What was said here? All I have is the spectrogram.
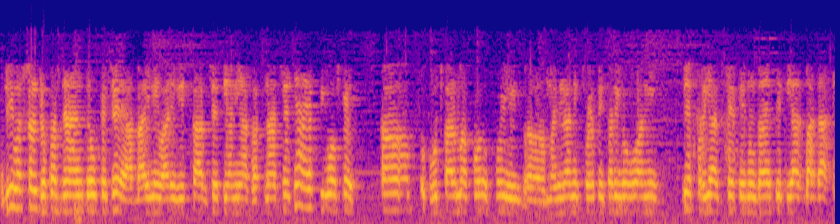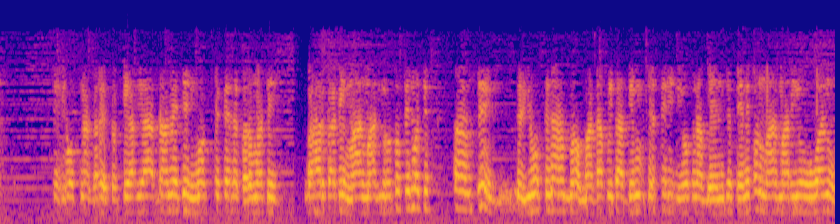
જી વત્સલ ચોક્કસ જણાવી દઉં કે જે આ બાઈની વાડી વિસ્તાર છે, ત્યાંની આ ઘટના છે, જ્યાં એક દિવસ કે ભૂતકાળમાં કોઈ કોઈ મહિલાની છેડતી કરી હોવાની જે ફરિયાદ છે તે હતી ત્યારબાદ આ યુવકના ઘરે પ્રતિ આવ્યા હતા અને જે યુવક છે તેને ઘરમાંથી બહાર કાઢી માર માર્યો હતો. તેમજ જે યુવકના માતા પિતા તેમજ યુવકના બેન છે તેને પણ માર માર્યો હોવાનું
